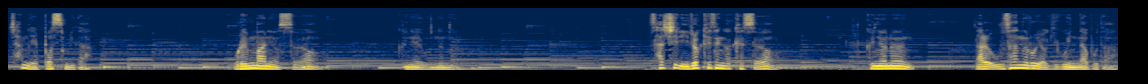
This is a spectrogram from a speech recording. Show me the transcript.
참 예뻤습니다. 오랜만이었어요. 그녀의 웃는 얼굴. 사실 이렇게 생각했어요. 그녀는 날 우산으로 여기고 있나 보다.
